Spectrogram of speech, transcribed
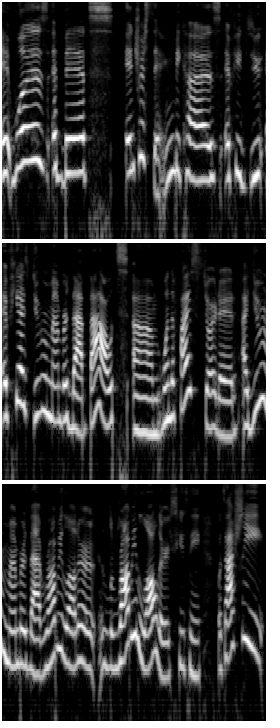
It was a bit interesting because if you do if you guys do remember that bout um, when the fight started i do remember that robbie lawler robbie lawler excuse me was actually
